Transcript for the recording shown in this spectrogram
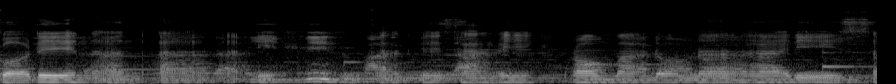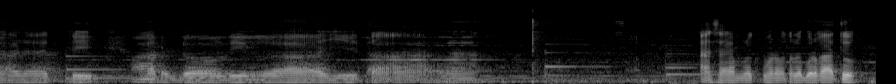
godinan ada Inin Fadisari Ramadona hadis sanati Fardolillahi ta'ala. Assalamualaikum warahmatullahi wabarakatuh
